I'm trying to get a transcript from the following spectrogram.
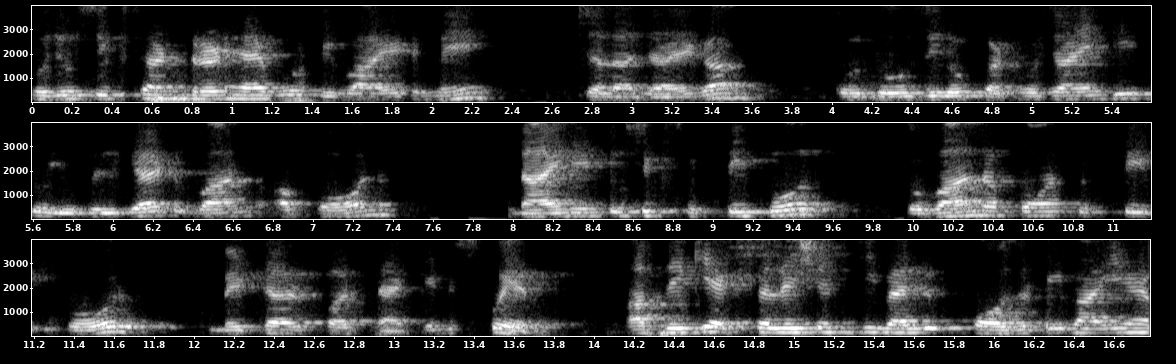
तो जो 600 है, वो डिवाइड में चला जाएगा। तो दो ज़ीरो कट हो जाएँगी। तो you will get one upon nine into six तो one upon fifty four metre per second square अब देखिए एक्सेलेशन की वैल्यू पॉजिटिव आई है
